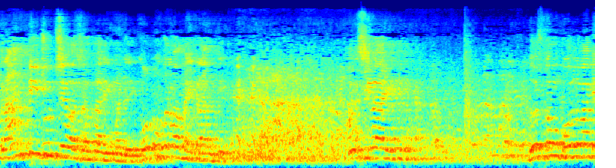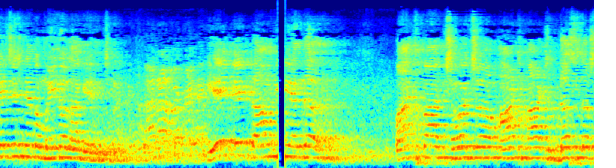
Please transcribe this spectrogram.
ક્રાંતિ જૂથ સેવા સહકારી મંડળી. ખોટું કરવામાં ક્રાંતિ. આ સિવાય દોસ્તો, હું બોલવા બેસીશ ને તો મહિનો લાગે એમ છે. એક એક ગામની અંદર પાંચ પાંચ, છ છ, આઠ આઠ, દસ દસ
